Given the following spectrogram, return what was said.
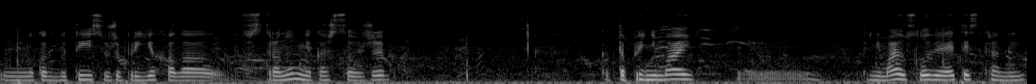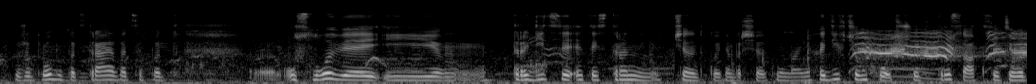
Ну, как бы ты, если уже приехала в страну, мне кажется, уже как-то принимай, принимай условия этой страны, уже пробуй подстраиваться под э, условия и традиции этой страны. Вообще на такое не обращают внимания. Ходи в чем хочешь, хоть в трусах. Кстати, вот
